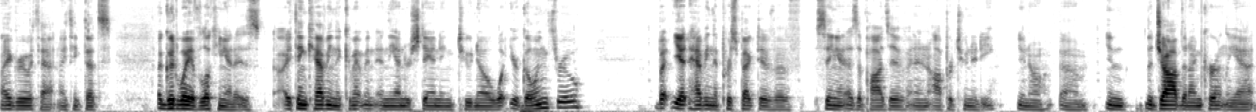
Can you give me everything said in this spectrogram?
I agree with that. And I think that's a good way of looking at it is I think having the commitment and the understanding to know what you're going through, but yet having the perspective of seeing it as a positive and an opportunity. You know, um, in the job that I'm currently at,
